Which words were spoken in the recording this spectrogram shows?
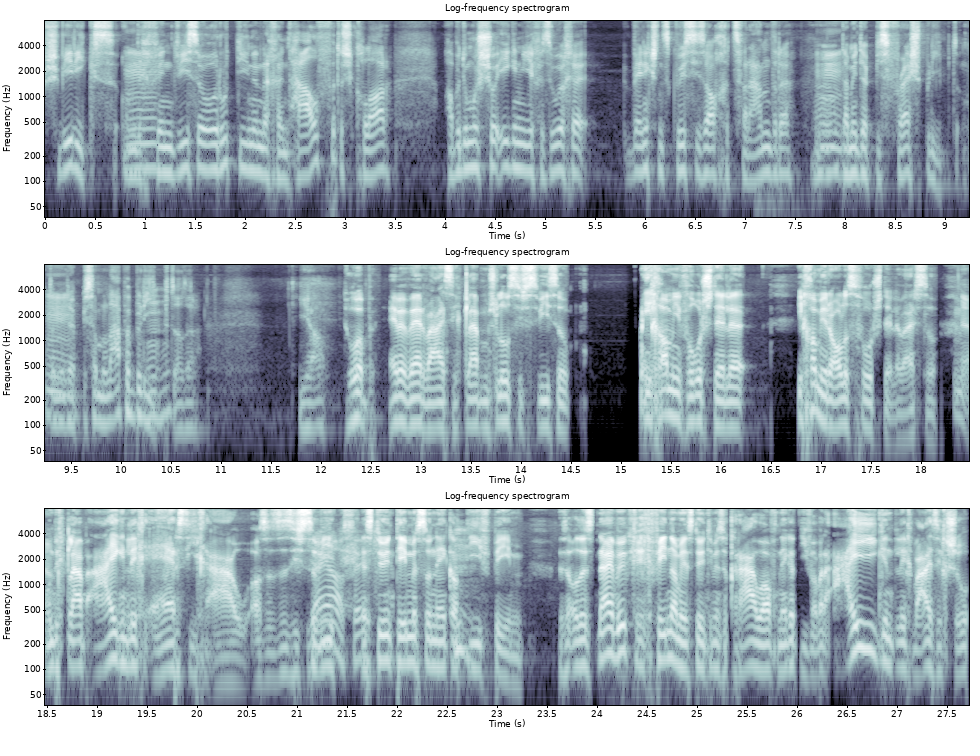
Schwieriges. Und ich finde, wie so Routinen können helfen, das ist klar. Aber du musst schon irgendwie versuchen, wenigstens gewisse Sachen zu verändern, damit etwas fresh bleibt und damit etwas am Leben bleibt. Oder? Ja. Du, eben, wer weiß, ich glaube, am Schluss ist es wie so, ich kann mir vorstellen, ich kann mir alles vorstellen, weißt du. So. Ja. Und ich glaube eigentlich er sich auch. Also das ist so Ja, wie, ja, es tönt immer so negativ bei ihm. Also, Oder es, nein, wirklich, ich finde, es tönt immer so grauhaft negativ, aber eigentlich weiß ich schon,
